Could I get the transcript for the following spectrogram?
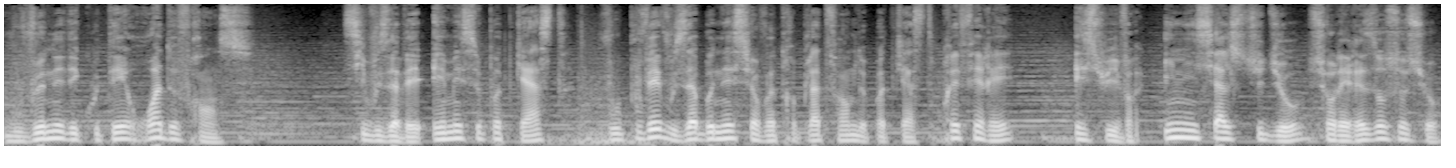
Vous venez d'écouter Roi de France. Si vous avez aimé ce podcast, vous pouvez vous abonner sur votre plateforme de podcast préférée et suivre Initial Studio sur les réseaux sociaux.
